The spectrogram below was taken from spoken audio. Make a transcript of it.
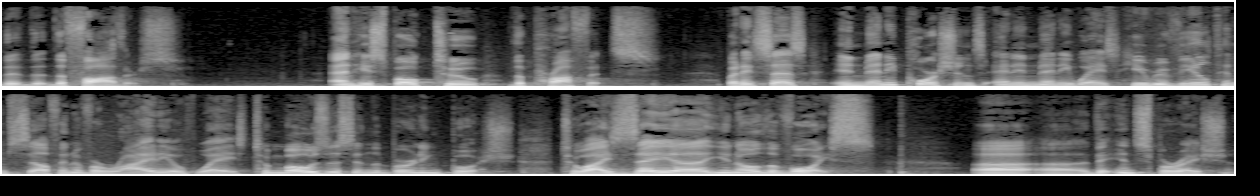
the, the, the fathers. And He spoke to the prophets. But it says, in many portions and in many ways. He revealed Himself in a variety of ways. To Moses in the burning bush, to Isaiah, you know, the voice, uh, uh, the inspiration.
